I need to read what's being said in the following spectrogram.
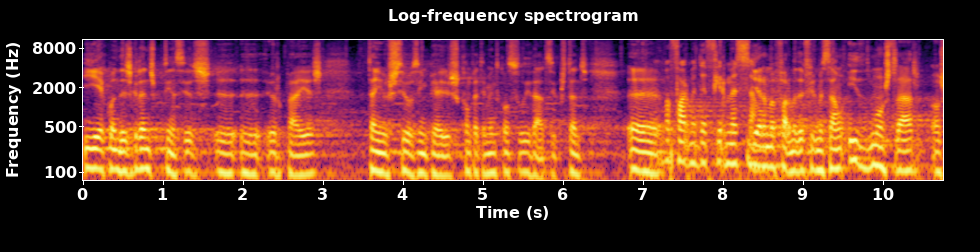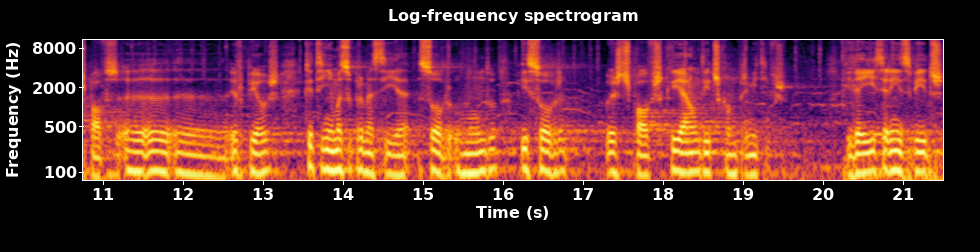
e é quando as grandes potências eh, europeias têm os seus impérios completamente consolidados e, portanto. Uh, uma forma de afirmação. E era uma forma de afirmação e de demonstrar aos povos uh, uh, europeus que tinha uma supremacia sobre o mundo e sobre estes povos que eram ditos como primitivos. E daí serem exibidos.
